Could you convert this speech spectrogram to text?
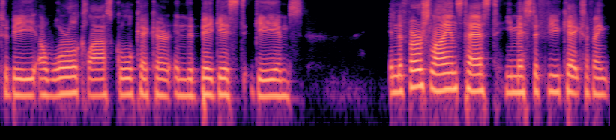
to be a world class goal kicker in the biggest games. In the first Lions test, he missed a few kicks. I think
